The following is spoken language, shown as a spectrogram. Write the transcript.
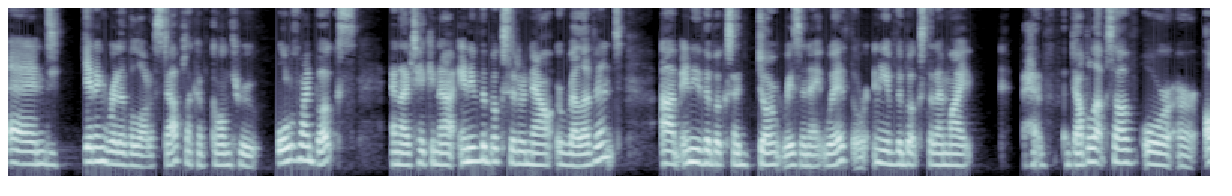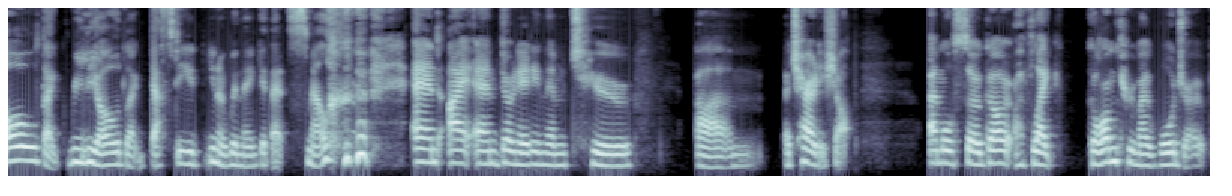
and getting rid of a lot of stuff. Like I've gone through all of my books and I've taken out any of the books that are now irrelevant, um, any of the books I don't resonate with, or any of the books that I might have double ups of or are old, like really old, like dusty, you know, when they get that smell. and I am donating them to um, a charity shop. I'm also go I've like gone through my wardrobe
